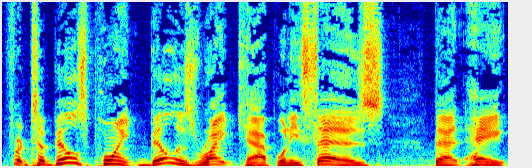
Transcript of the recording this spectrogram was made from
for, to Bill's point, Bill is right, Kap, when he says that. Hey,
